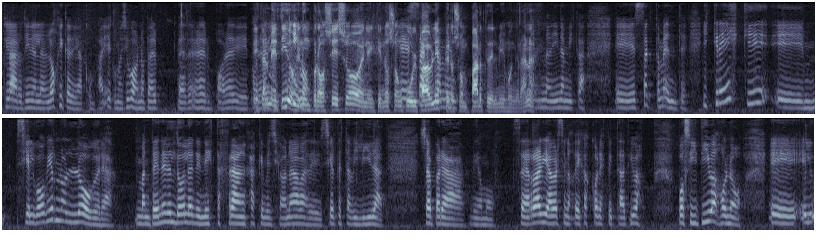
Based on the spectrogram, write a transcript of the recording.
Claro, tiene la lógica de acompañar, como decís vos, no perder, poder, Están metidos en un proceso en el que no son culpables, pero son parte del mismo engranaje. Una dinámica, eh, exactamente. ¿Y crees que eh, si el gobierno logra mantener el dólar en estas franjas que mencionabas de cierta estabilidad, ya para, digamos, cerrar y a ver si nos dejas con expectativas positivas o no. Eh,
